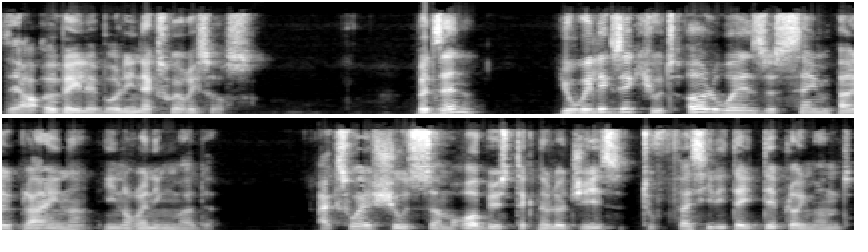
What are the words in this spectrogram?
They are available in Axway resource. But then, you will execute always the same pipeline in running mode. Axway chooses some robust technologies to facilitate deployment,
